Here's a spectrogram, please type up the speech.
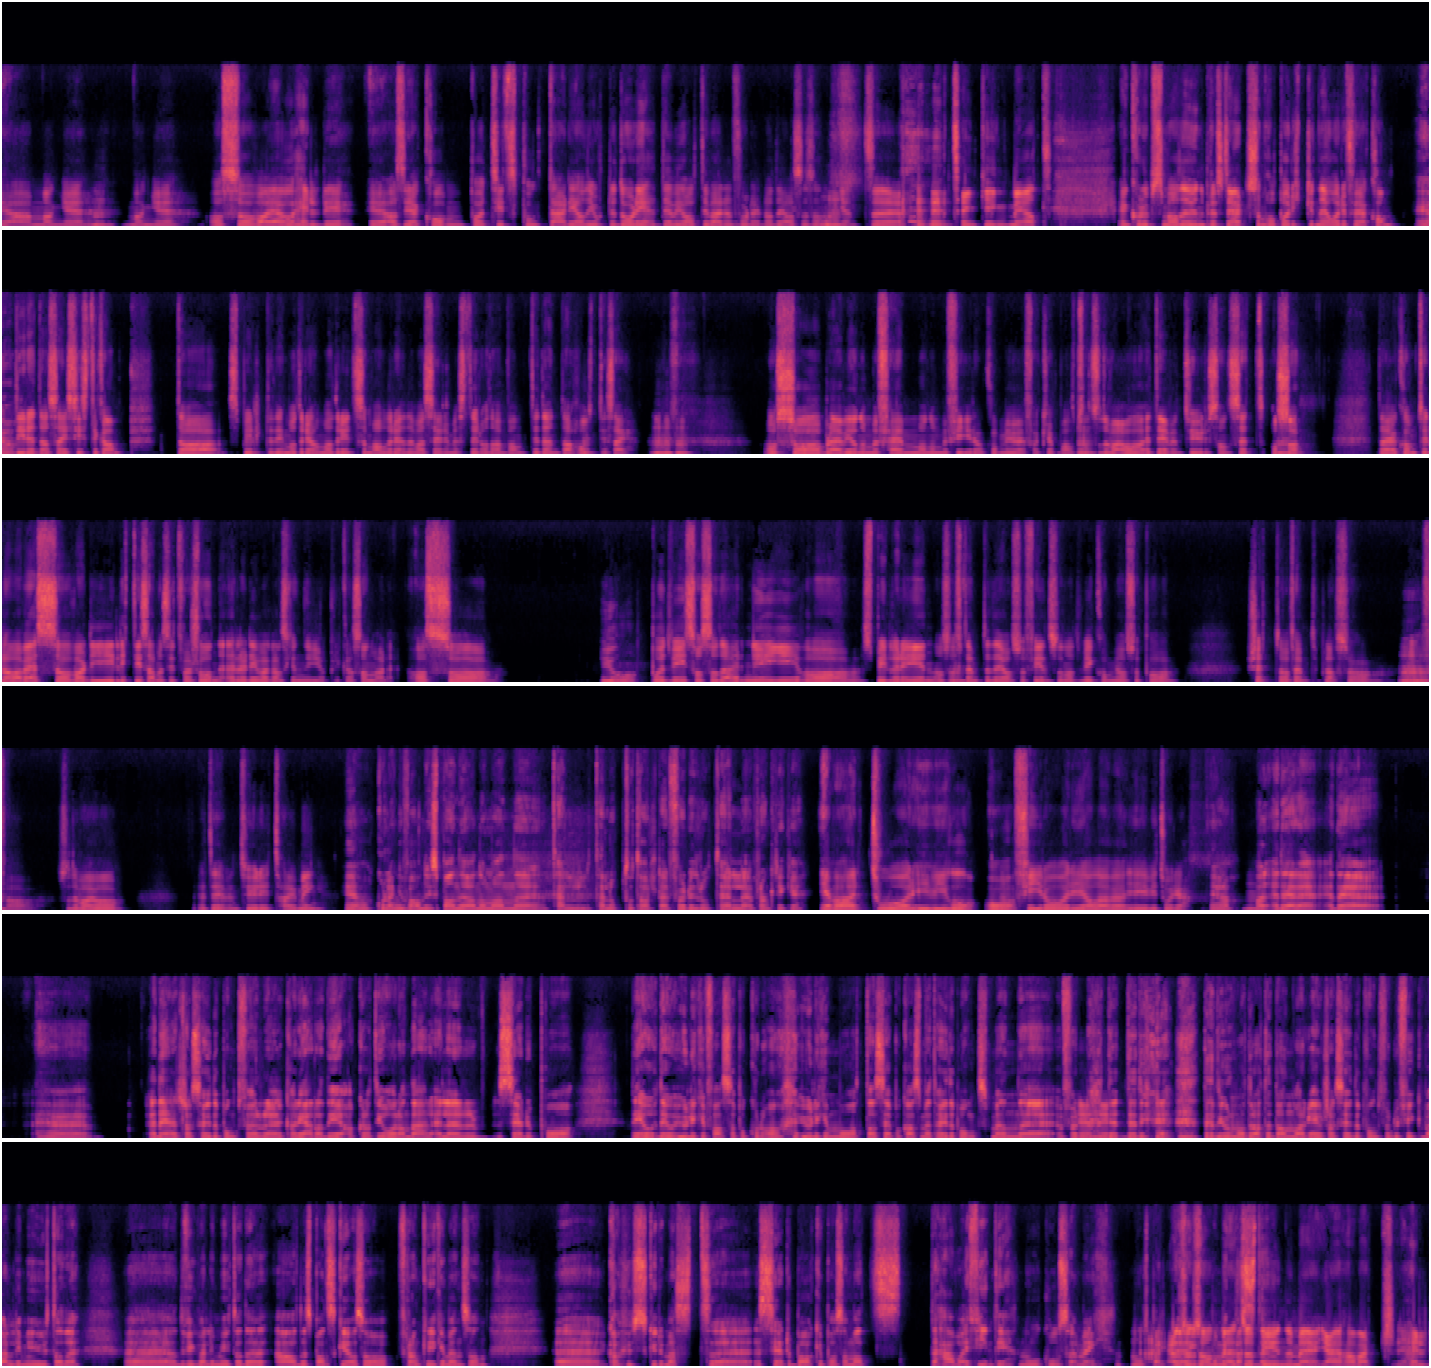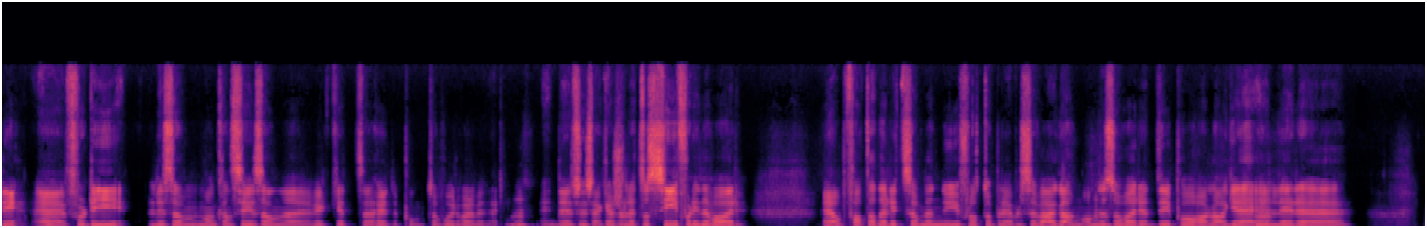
Ja, mange, Mm. mange. Og så var jeg jo heldig. Eh, Altså, jeg kom på et tidspunkt der de hadde gjort det dårlig. Det vil jo alltid være en fordel, og det er også sånn agenttenking med at en klubb som hadde underprestert, som holdt på å rykke ned året før jeg kom, Ja. de redda seg i siste kamp. Da spilte de mot Real Madrid, som allerede var seriemester, og da vant de den. Da holdt de seg. Mhm. Og så ble vi jo nummer fem og nummer fire og kom i Uefa-cup og alt sånt, så det var jo et eventyr sånn sett også. Da jeg kom til Alaves, så var de litt i samme situasjon, eller de var ganske nyopprykka, sånn var det. Og så Jo, på et vis også der. Ny giv og spillere inn, og så stemte det også fint, sånn at vi kom jo også på sjette- og femteplass og Mm. Så det var jo et eventyr i timing. ja. Hvor lenge var du i Spania når man eh, teller tell opp totalt der, før du dro til eh, Frankrike? Jeg var to år i Vigo og fire år i, i Vitoria. Ja. Mm. Er det, er det eh, er det et slags høydepunkt for karrieren din akkurat de årene der, eller ser du på det er, jo, det er jo ulike faser på hvordan, ulike måter å se på hva som er et høydepunkt, men eh, for det, det, du, det du gjorde med å dra til Danmark, er jo et slags høydepunkt, for du fikk veldig mye ut av det. Eh, Du fikk veldig mye ut av det, av det spanske, og så Frankrike, men sånn eh, Hva husker du mest? Ser tilbake på som at det her var ei en fin tid, nå koser jeg meg. Nå spilte jeg altså, jeg sånn, på mitt Til å begynner begynne med, jeg har vært heldig. mm. fordi liksom, man kan si sånn eh, Hvilket eh, høydepunkt og hvor var det Det syns jeg ikke er så lett å si, fordi det var Jeg oppfatta det litt som en ny, flott opplevelse hver gang. Om det så var Reddy på A-laget, Mm. eller eh,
